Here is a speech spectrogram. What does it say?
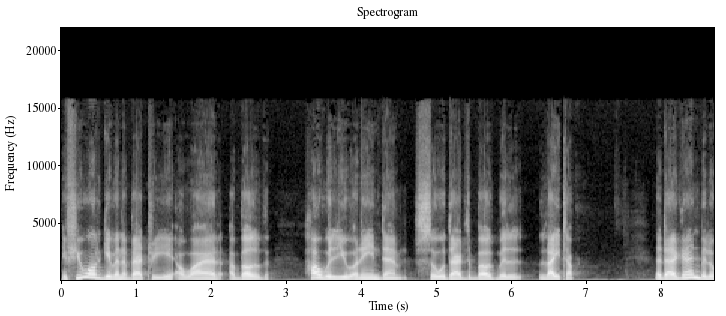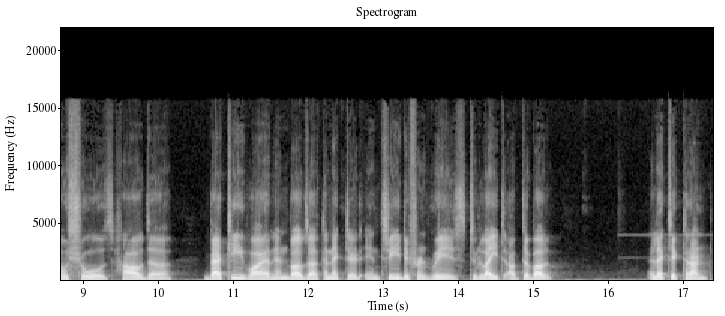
If you are given a battery, a wire, a bulb, how will you arrange them so that the bulb will light up? The diagram below shows how the Battery, wire and bulbs are connected in three different ways to light up the bulb. Electric current.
